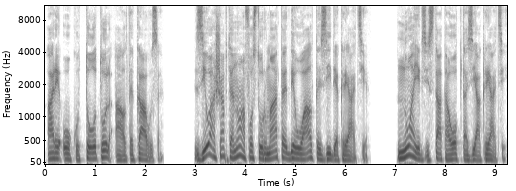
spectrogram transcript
are o cu totul altă cauză. Ziua a șaptea nu a fost urmată de o altă zi de creație. Nu a existat a opta zi a creației,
